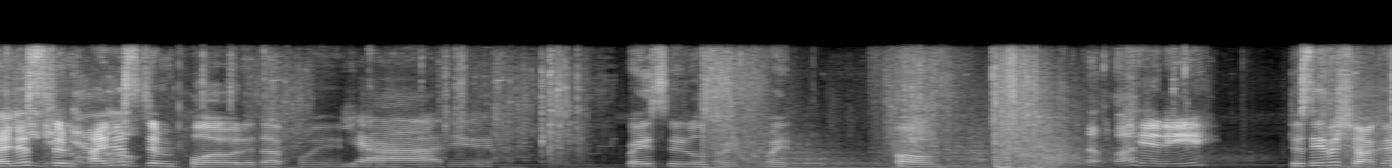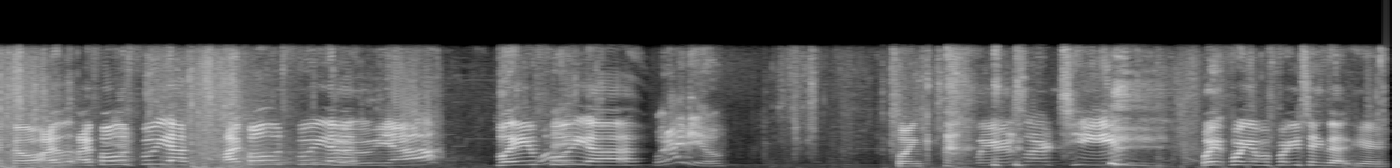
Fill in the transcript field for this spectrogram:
I just getting I just implode at that point. yeah, dude. Rice noodles aren't quite. Oh, What the fuck? Kitty. Does he have a shotgun? No, I I followed Fuya. I followed Fuya. Booyah. Blame What? Fuya. What'd I do? Boink. Where's our team? Wait, Fuya, before you take that here.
